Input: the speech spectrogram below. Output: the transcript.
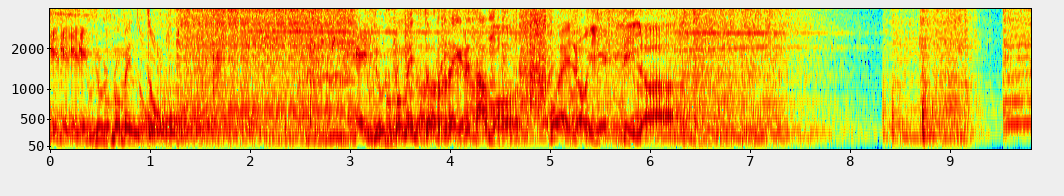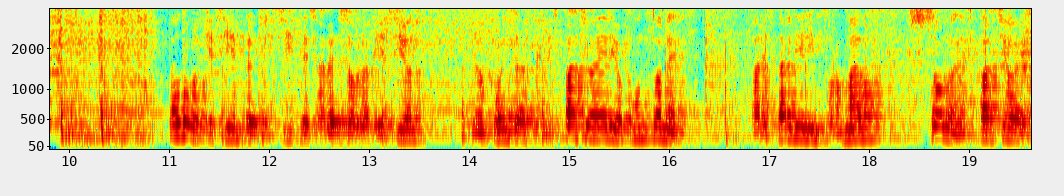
En un momento. En un momento regresamos. Vuelo y estilo. Todo lo que siempre quisiste saber sobre aviación lo encuentras en espacioaéreo.net. Para estar bien informado, solo en espacio aéreo.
